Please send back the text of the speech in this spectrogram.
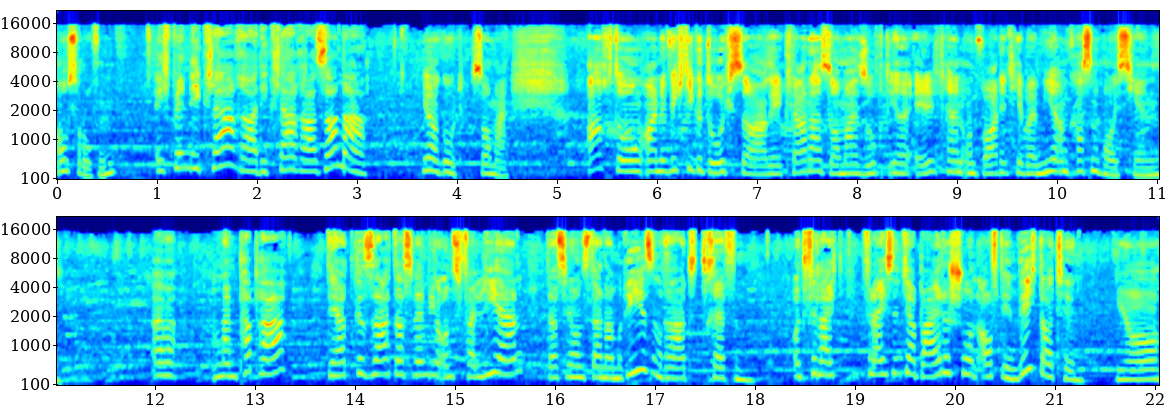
ausrufen? Ich bin die Clara, die Clara Sommer. Ja, gut, Sommer. Achtung, eine wichtige Durchsage. Clara Sommer sucht ihre Eltern und wartet hier bei mir am Kassenhäuschen. Aber mein Papa, der hat gesagt, dass wenn wir uns verlieren, dass wir uns dann am Riesenrad treffen. Und vielleicht, vielleicht sind ja beide schon auf dem Weg dorthin. Ja,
